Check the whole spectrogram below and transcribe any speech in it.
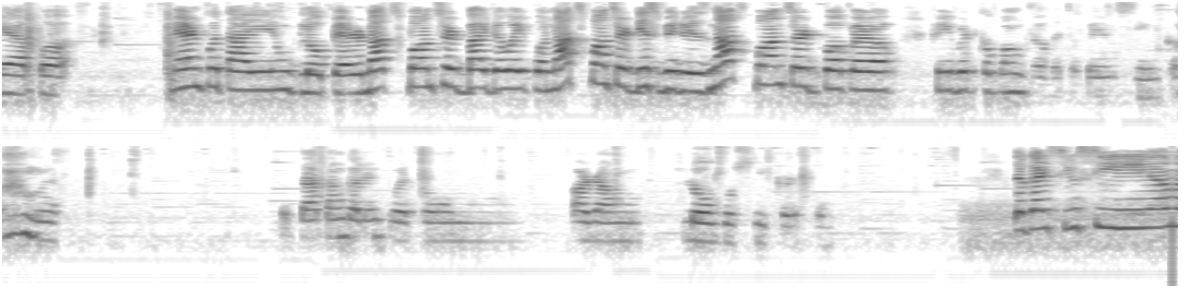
Kaya po, meron po tayo yung glow, pero not sponsored by the way po. Not sponsored. This video is not sponsored po, pero favorite ko pong glow. Ito po yung SIM ko. So, tatanggalin po itong parang logo sticker po. Ito guys, yung SIM.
